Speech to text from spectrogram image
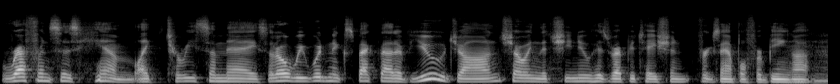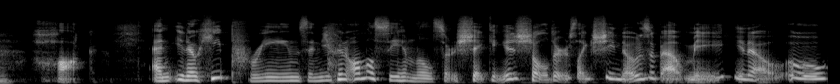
references him, like Theresa May said, Oh, we wouldn't expect that of you, John, showing that she knew his reputation, for example, for being a mm-hmm. hawk. And, you know, he preens and you can almost see him little sort of shaking his shoulders like she knows about me, you know, ooh.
